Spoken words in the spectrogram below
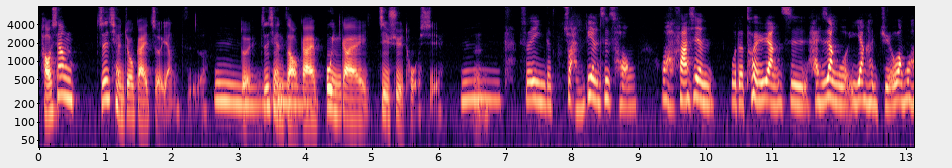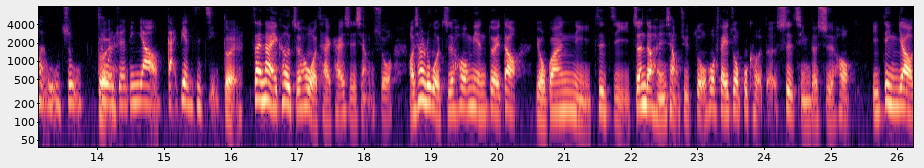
好像之前就该这样子了，嗯，对，之前早该不应该继续妥协，嗯，所以你的转变是从哇，发现我的退让是还是让我一样很绝望或很无助，所以我决定要改变自己。对，在那一刻之后，我才开始想说，好像如果之后面对到有关你自己真的很想去做或非做不可的事情的时候。一定要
